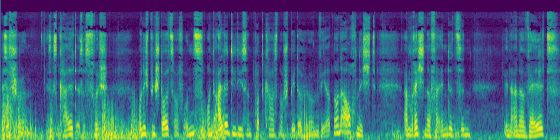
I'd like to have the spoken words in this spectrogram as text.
Es ist schön, es ist kalt, es ist frisch und ich bin stolz auf uns und alle, die diesen Podcast noch später hören werden und auch nicht am Rechner verendet sind in einer Welt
